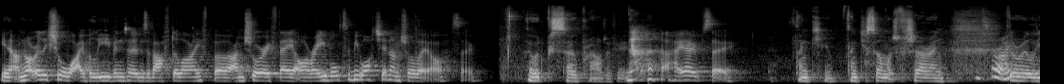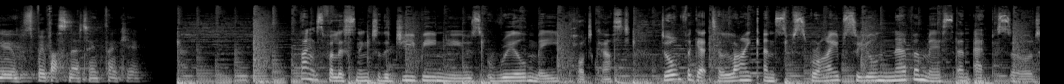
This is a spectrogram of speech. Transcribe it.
you know, I'm not really sure what I believe in terms of afterlife, but I'm sure if they are able to be watching, I'm sure they are. So they would be so proud of you. I hope so. Thank you. Thank you so much for sharing right. the real you. It's been fascinating. Thank you. Thanks for listening to the GB News Real Me podcast. Don't forget to like and subscribe so you'll never miss an episode.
